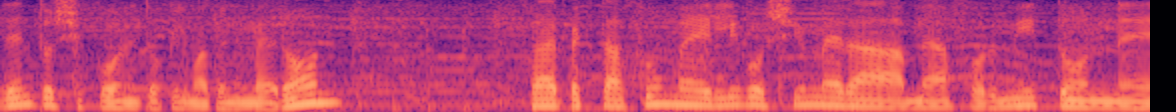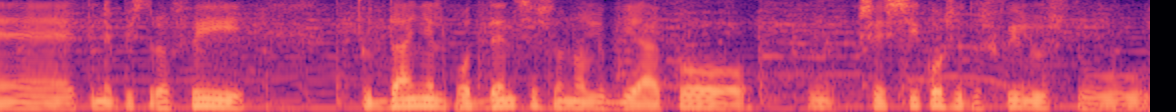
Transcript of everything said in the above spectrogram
δεν το σηκώνει το κλίμα των ημερών. Θα επεκταθούμε λίγο σήμερα με αφορμή τον, ε, την επιστροφή του Ντάνιελ Ποντένσε στον Ολυμπιακό που ξεσήκωσε τους φίλους του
